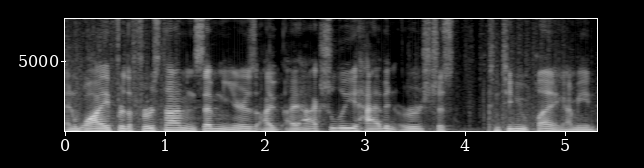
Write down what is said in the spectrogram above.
and why for the first time in seven years, I, I actually have an urge to continue playing. I mean,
